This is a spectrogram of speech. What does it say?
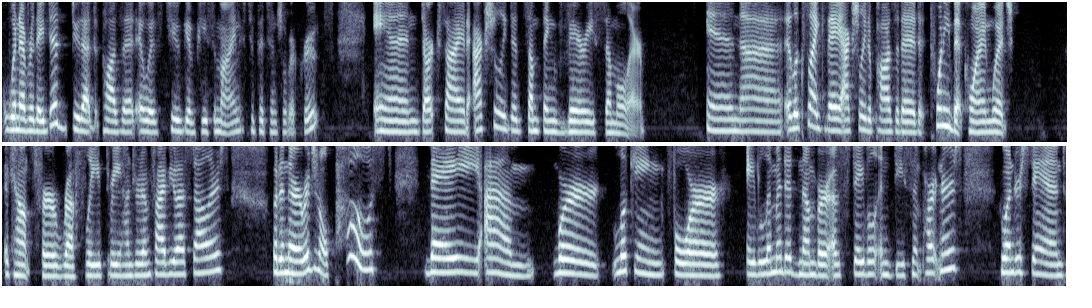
whenever they did do that deposit, it was to give peace of mind to potential recruits. And DarkSide actually did something very similar in uh, it looks like they actually deposited 20 bitcoin which accounts for roughly 305 us dollars. But in their original post they um, were looking for a limited number of stable and decent partners who understand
